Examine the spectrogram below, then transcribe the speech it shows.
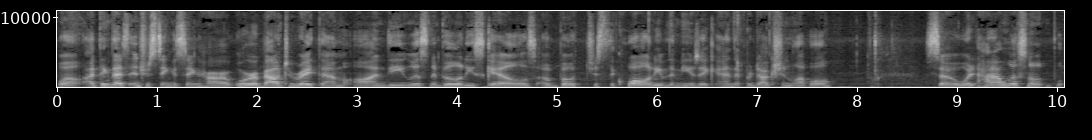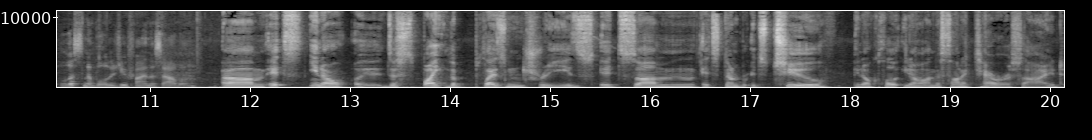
Well, I think that's interesting considering how we're about to rate them on the listenability scales of both just the quality of the music and the production level. So, what, how listenable, listenable did you find this album? Um, it's you know, uh, despite the pleasantries, it's um, it's number, it's two, you know, close, you know, on the Sonic Terror side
